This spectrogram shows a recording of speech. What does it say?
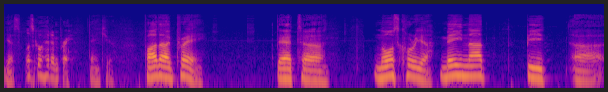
Yes. Let's go ahead and pray. Thank you. Father, I pray that uh, North Korea may not be uh,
